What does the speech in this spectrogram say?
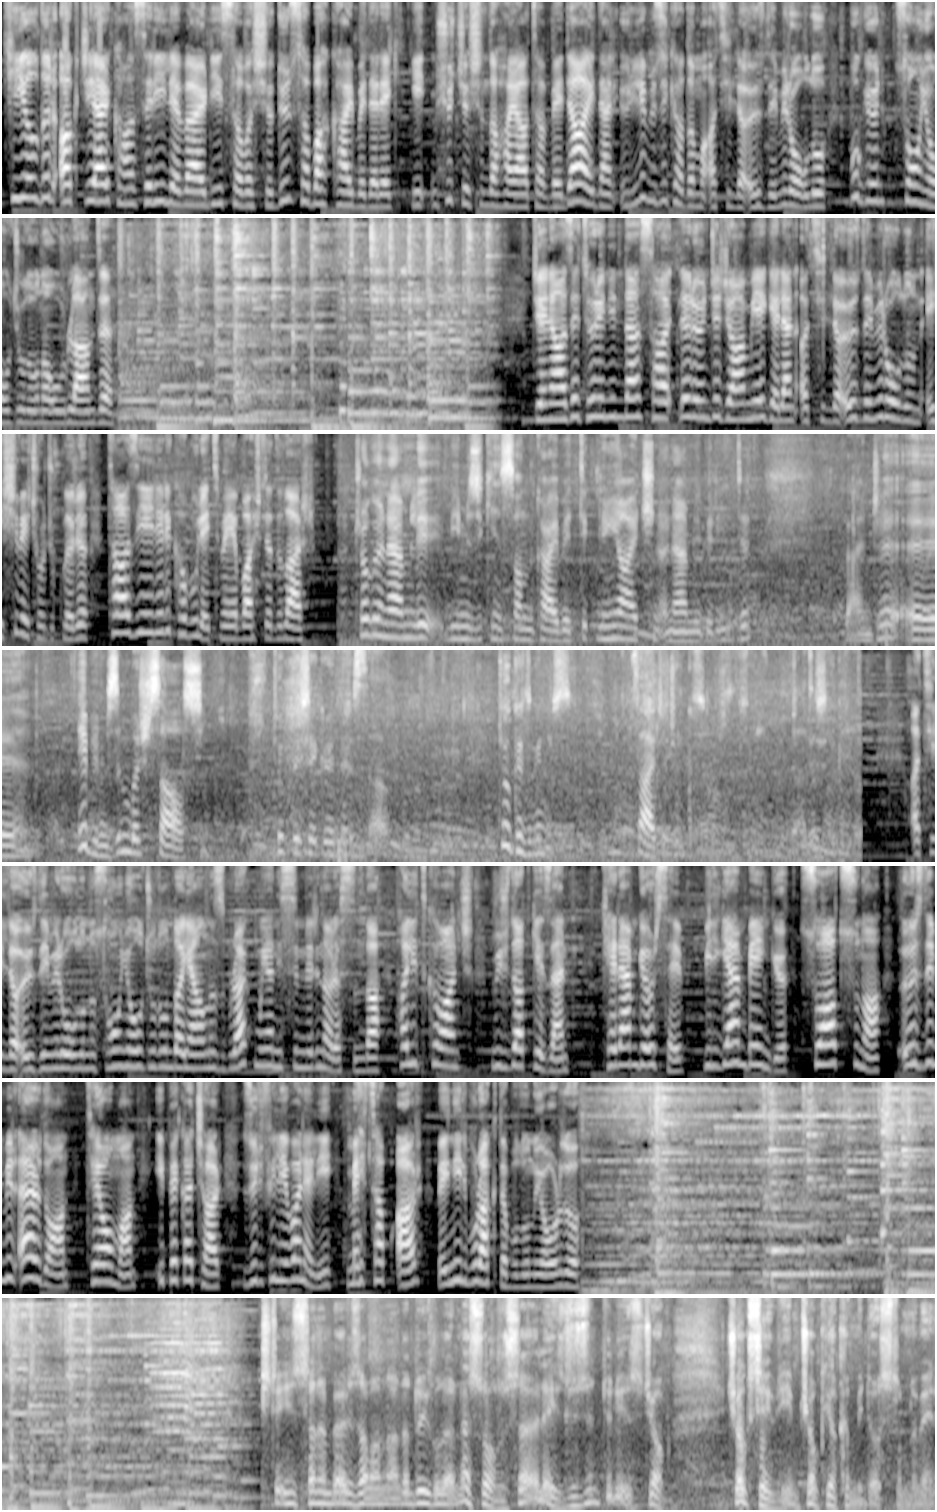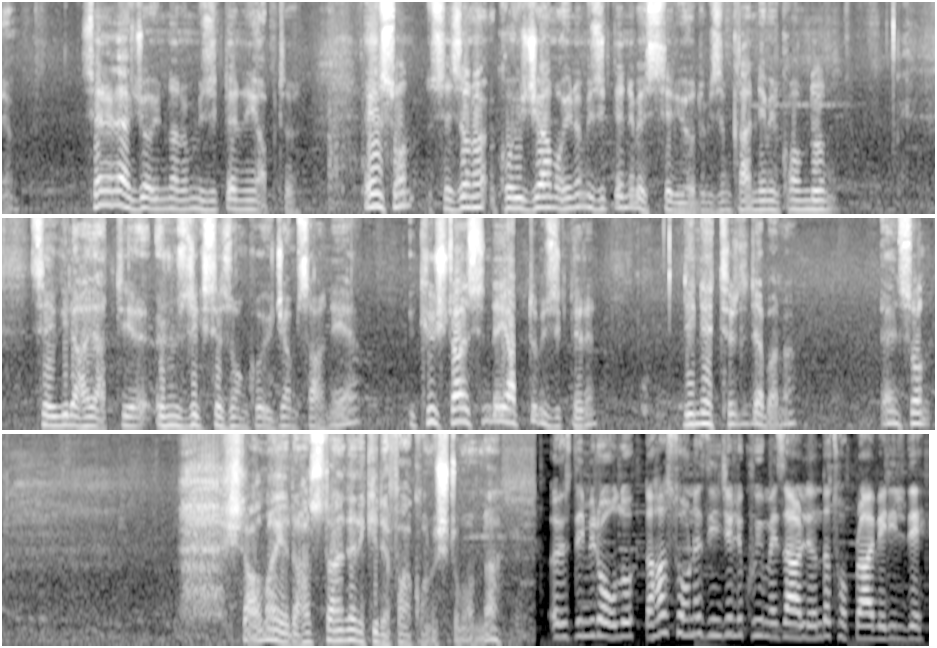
İki yıldır akciğer kanseriyle verdiği savaşı dün sabah kaybederek 73 yaşında hayata veda eden ünlü müzik adamı Atilla Özdemiroğlu bugün son yolculuğuna uğurlandı. Cenaze töreninden saatler önce camiye gelen Atilla Özdemiroğlu'nun eşi ve çocukları taziyeleri kabul etmeye başladılar. Çok önemli bir müzik insanını kaybettik. Dünya için önemli biriydi. Bence e, hepimizin başı sağ olsun. Çok teşekkür ederiz sağ olun. Çok üzgünüz. Sadece çok üzgünüz. Atilla Özdemiroğlu'nu son yolculuğunda yalnız bırakmayan isimlerin arasında Halit Kıvanç, Müjdat Gezen, Kerem Görsev, Bilgen Bengü, Suat Suna, Özdemir Erdoğan, Teoman, İpek Açar, Zülfü Livaneli, Mehtap Ar ve Nil Burak da bulunuyordu. İşte insanın böyle zamanlarda duyguları nasıl olursa öyleyiz. Üzüntülüyüz çok. Çok sevdiğim, çok yakın bir dostumdu benim. Senelerce oyunların müziklerini yaptı. En son sezona koyacağım oyunu müziklerini besteliyordu. Bizim Kandemir Konduğum Sevgili Hayat diye önümüzdeki sezon koyacağım sahneye. 2-3 tanesini de yaptı müziklerin. Dinlettirdi de bana. En son işte Almanya'da hastaneden iki defa konuştum onunla. Özdemiroğlu daha sonra Zincirlikuyu mezarlığında toprağa verildi.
